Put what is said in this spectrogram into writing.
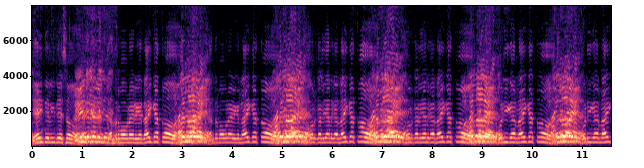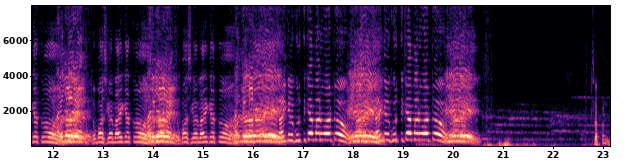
జై తెలుగుదేశం చంద్రబాబు నాయుడు గారి నాయకత్వం చంద్రబాబు నాయుడు గారి నాయకత్వం పవన్ కళ్యాణ్ గారి నాయకత్వం పవన్ కళ్యాణ్ గారి నాయకత్వం మోడీ గారి నాయకత్వం మోడీ గారి నాయకత్వం సుభాష్ గారి నాయకత్వం సుభాష్ గారి నాయకత్వం సైకిల్ గుర్తుకే మన ఓటు సైకిల్ గుర్తుకే మన ఓటు చెప్పండి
